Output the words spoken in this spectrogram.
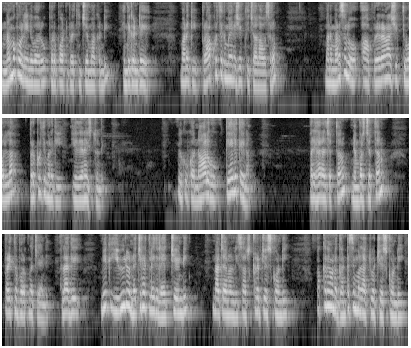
నమ్మకం లేని వారు పొరపాటున ప్రయత్నం చేయమాకండి ఎందుకంటే మనకి ప్రాకృతికమైన శక్తి చాలా అవసరం. మన మనసులో ఆ ప్రేరణా శక్తి వల్ల ప్రకృతి మనకి ఏదైనా ఇస్తుంది. మీకు ఒక నాలుగు తేలికైన పరిహారాలు చెప్తాను నెంబర్స్ చెప్తాను. ప్రయత్నపూర్వకంగా చేయండి. అలాగే మీకు ఈ వీడియో నచ్చినట్లయితే లైక్ చేయండి. నా ఛానల్ని సబ్స్క్రైబ్ చేసుకోండి. పక్కనే ఉన్న గంట సింబల్ని యాక్టివేట్ చేసుకోండి.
